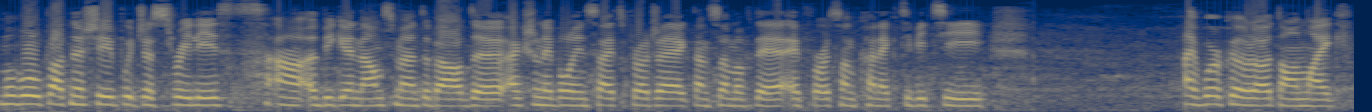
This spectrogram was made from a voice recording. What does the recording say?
mobile partnership, we just released uh, a big announcement about the Actionable Insights project and some of the efforts on connectivity. I work a lot on like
